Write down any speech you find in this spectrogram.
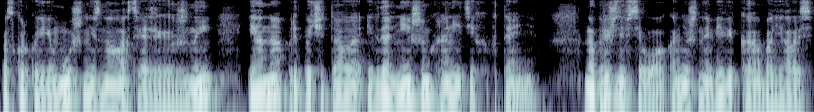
поскольку ее муж не знал о связях жены, и она предпочитала и в дальнейшем хранить их в тайне. Но прежде всего, конечно, Вивика боялась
